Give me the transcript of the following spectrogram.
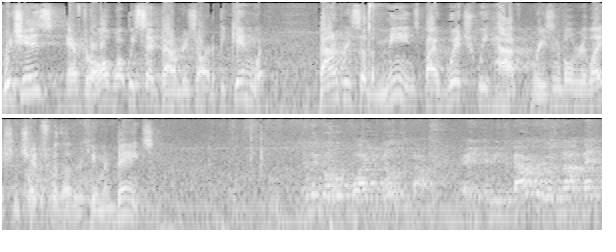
which is, after all, what we said boundaries are to begin with. Boundaries are the means by which we have reasonable relationships with other human beings. And the goal of why you built the boundary, right? I mean, the boundary was not meant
